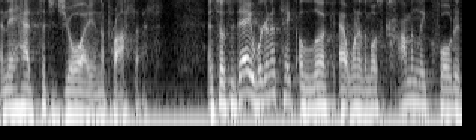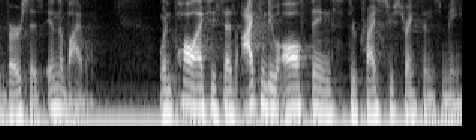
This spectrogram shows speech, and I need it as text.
And they had such joy in the process. And so today we're going to take a look at one of the most commonly quoted verses in the Bible when Paul actually says, I can do all things through Christ who strengthens me.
